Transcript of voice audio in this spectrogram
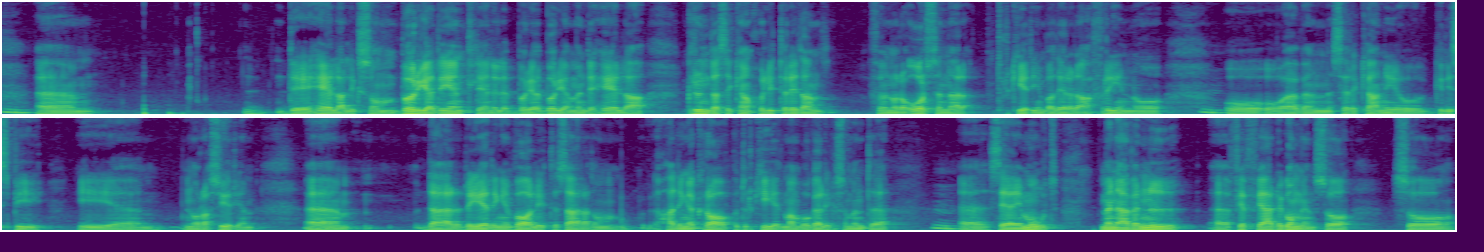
Mm. Um, det hela liksom började egentligen, eller började börja, men det hela grundade sig kanske lite redan för några år sedan när Turkiet invaderade Afrin och, mm. och, och, även Serekani och Grisbi i eh, norra Syrien. Eh, där regeringen var lite så här, de hade inga krav på Turkiet, man vågade liksom inte mm. eh, säga emot. Men även nu för fjärde gången så, så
